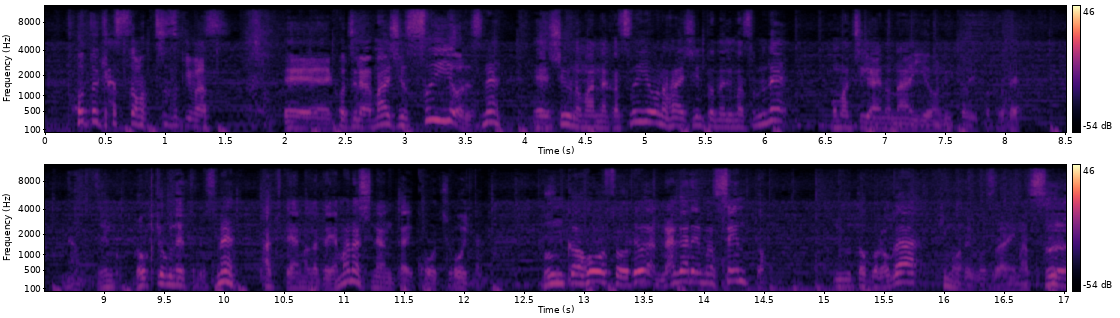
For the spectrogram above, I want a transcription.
ポッドキャストも続きます、えーこちらは毎週水曜ですね、えー週の真ん中水曜の配信となりますのでお間違いのないようにということで。なんと全国6局ネットですね。秋田山形山梨南海高知大分。と文化放送では流れませんというところが肝でございます。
